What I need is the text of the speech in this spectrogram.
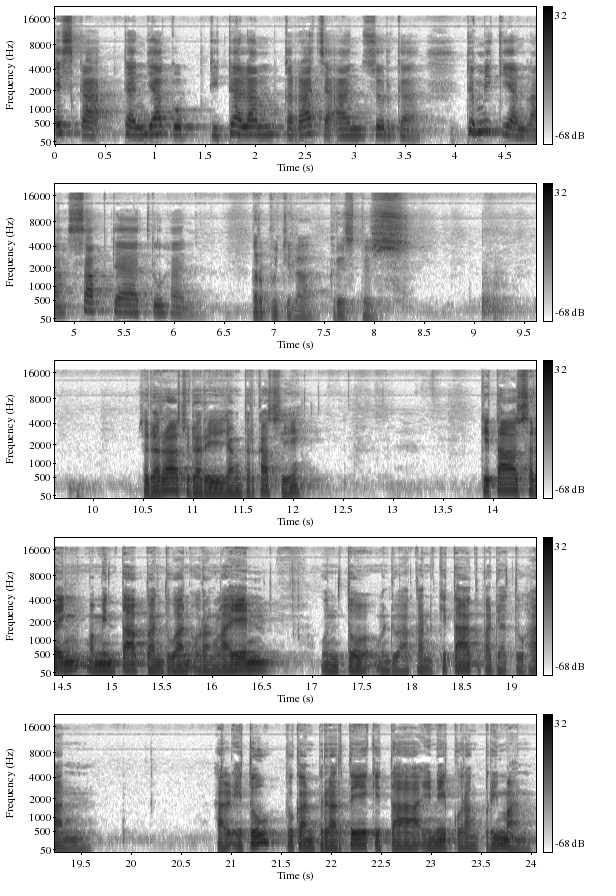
Iska dan Yakub di dalam kerajaan surga. Demikianlah sabda Tuhan. Terpujilah Kristus. Saudara-saudari yang terkasih, kita sering meminta bantuan orang lain untuk mendoakan kita kepada Tuhan. Hal itu bukan berarti kita ini kurang beriman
